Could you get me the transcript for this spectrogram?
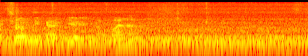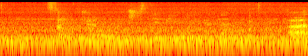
А черный как делать? Нормально? Черный никогда. А?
